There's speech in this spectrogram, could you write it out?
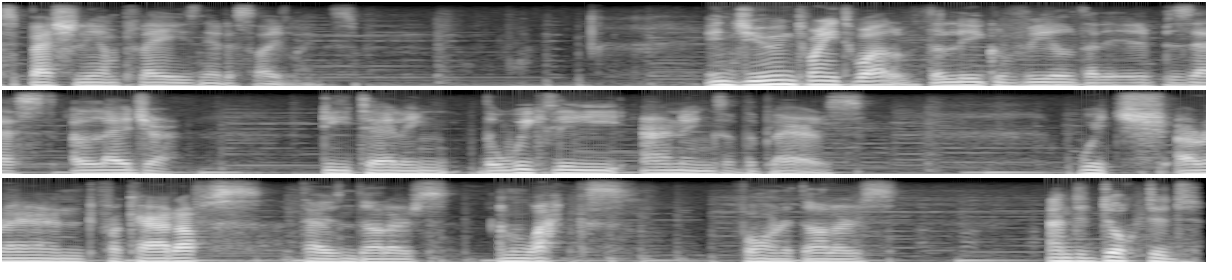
especially on plays near the sidelines. In June 2012, the league revealed that it had possessed a ledger detailing the weekly earnings of the players, which are earned for cart offs $1,000 and wax $400 and deducted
